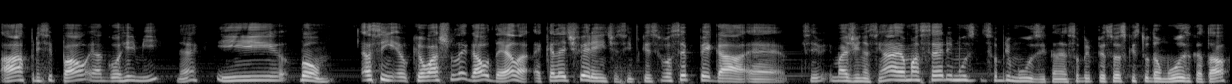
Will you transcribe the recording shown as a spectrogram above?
a principal é a Goremi, né? E bom, assim, o que eu acho legal dela é que ela é diferente, assim, porque se você pegar, é, você imagina assim, ah, é uma série sobre música, né, sobre pessoas que estudam música e tal,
